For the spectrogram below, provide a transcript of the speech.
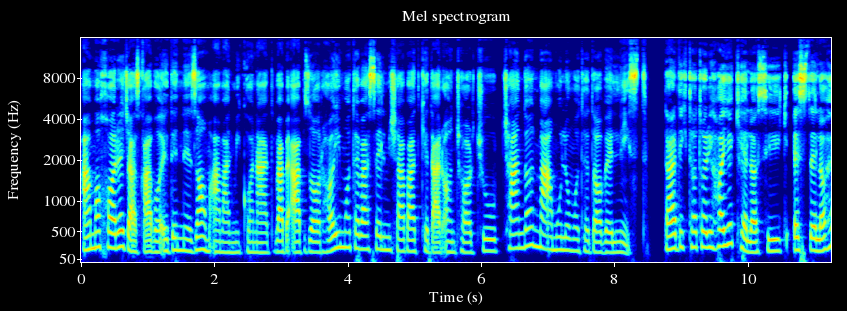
اما خارج از قواعد نظام عمل می کند و به ابزارهایی متوسل می شود که در آن چارچوب چندان معمول و متداول نیست. در دیکتاتوری های کلاسیک اصطلاح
